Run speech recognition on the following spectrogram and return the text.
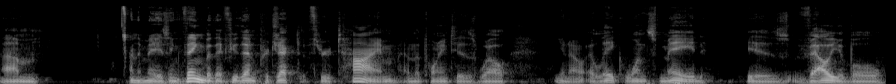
um, an amazing thing. But if you then project it through time, and the point is, well, you know, a lake once made is valuable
